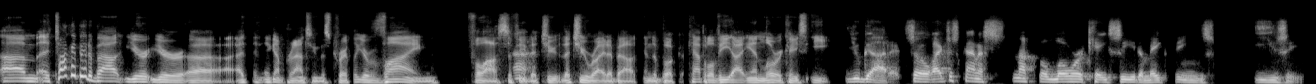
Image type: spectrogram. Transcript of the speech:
Um, uh, talk a bit about your your. Uh, I think I'm pronouncing this correctly. Your Vine philosophy ah. that you that you write about in the book capital v i n lowercase e you got it so i just kind of snuck the lowercase e to make things easy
